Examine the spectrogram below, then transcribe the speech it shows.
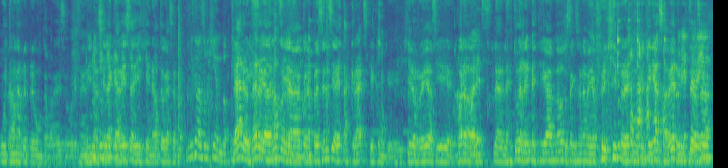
Uy, tengo una repregunta para eso, porque se me vino hacia la cabeza y dije, no, tengo que hacerlo. A mí se van surgiendo. Claro, claro, y además con la, con la presencia de estas cracks, que es como que quiero re así. eh, A Bueno, ver, ¿cuál es? la- las estuve reinvestigando, yo sé que suena medio friki, pero es como que quería saber, ¿viste? O sea.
